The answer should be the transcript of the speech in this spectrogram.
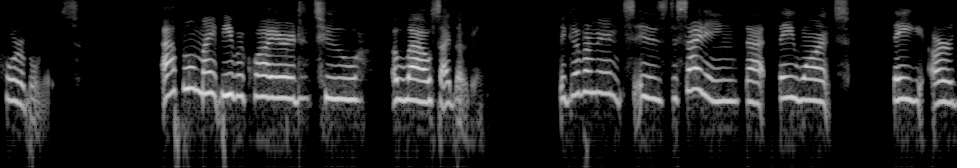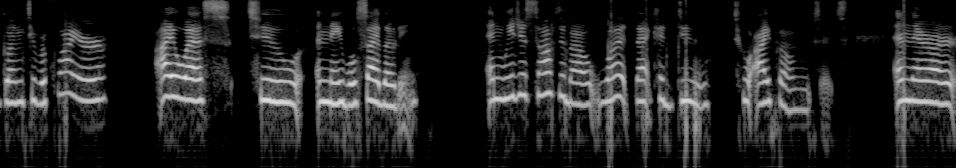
horrible news. Apple might be required to allow sideloading. The government is deciding that they want, they are going to require iOS to enable sideloading. And we just talked about what that could do to iPhone users. And there are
